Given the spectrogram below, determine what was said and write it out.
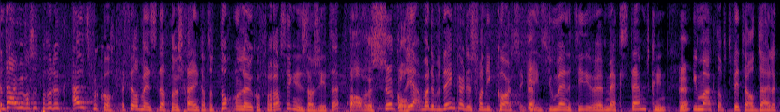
En daarmee was het product uitverkocht. En veel mensen dachten waarschijnlijk dat er toch een leuke verrassing in zou zitten. Oh, wat een sukkel. Ja, maar de bedenker dus van die Cards Against Humanity, die, eh, Max Stamkin... die maakte op Twitter al duidelijk...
